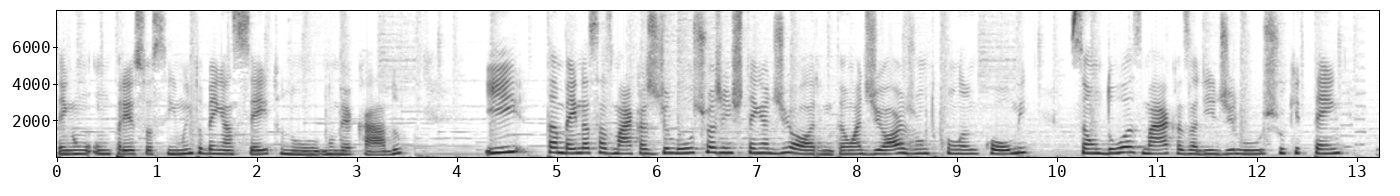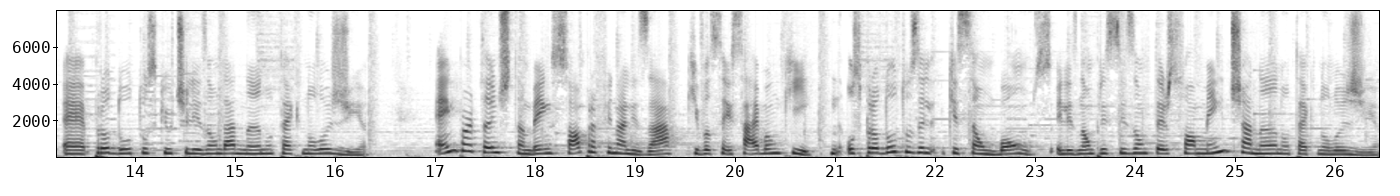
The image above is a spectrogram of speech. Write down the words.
Tem um, um preço assim muito bem aceito no, no mercado. E também dessas marcas de luxo a gente tem a Dior. Então a Dior junto com Lancome são duas marcas ali de luxo que têm é, produtos que utilizam da nanotecnologia. É importante também, só para finalizar, que vocês saibam que os produtos que são bons, eles não precisam ter somente a nanotecnologia.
